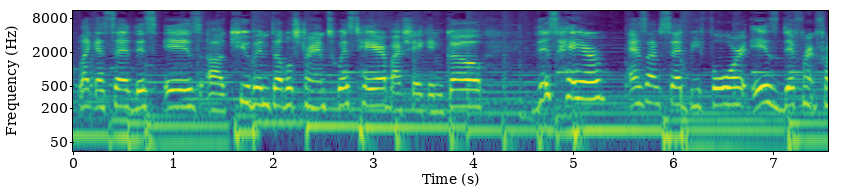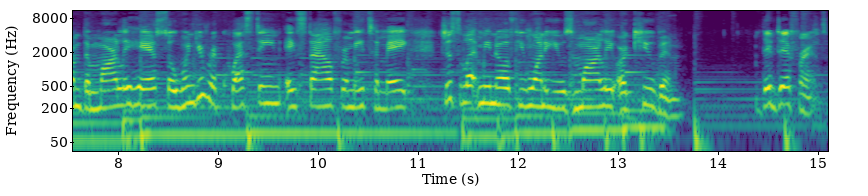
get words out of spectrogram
Like I said, this is uh, Cuban double strand twist hair by Shake-N-Go. This hair, as I've said before, is different from the Marley hair. So when you're requesting a style for me to make, just let me know if you want to use Marley or Cuban the difference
